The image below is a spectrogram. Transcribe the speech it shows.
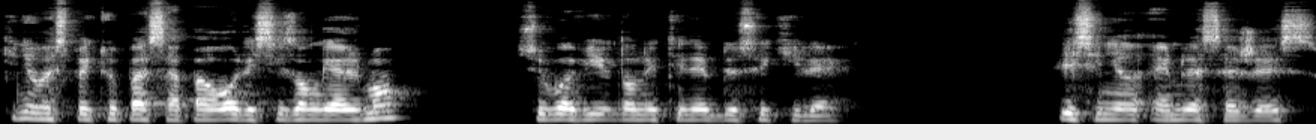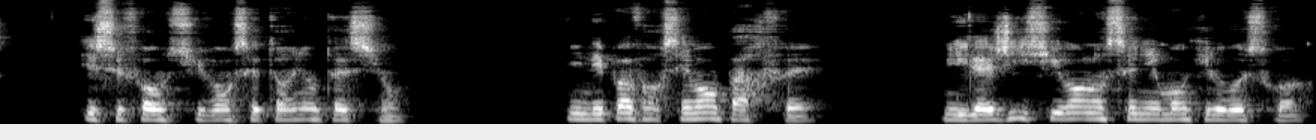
qui ne respecte pas sa parole et ses engagements, se voit vivre dans les ténèbres de ce qu'il est. Les seigneurs aiment la sagesse, et se forment suivant cette orientation. Il n'est pas forcément parfait, mais il agit suivant l'enseignement qu'il reçoit.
